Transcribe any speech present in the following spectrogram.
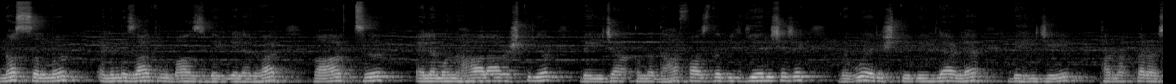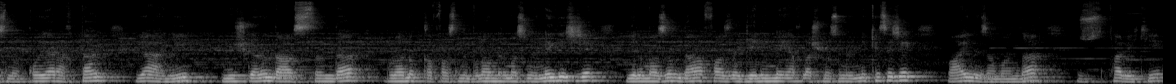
Nasıl mı? Elinde zaten bazı belgeler var ve artı elemanı hala araştırıyor. Behice hakkında daha fazla bilgi erişecek ve bu eriştiği bilgilerle Behice'yi parmaklar arasına koyaraktan yani Müjgan'ın da aslında bulanık kafasını bulandırmasının önüne geçecek. Yılmaz'ın daha fazla gelinine yaklaşmasının önünü kesecek ve aynı zamanda tabii ki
